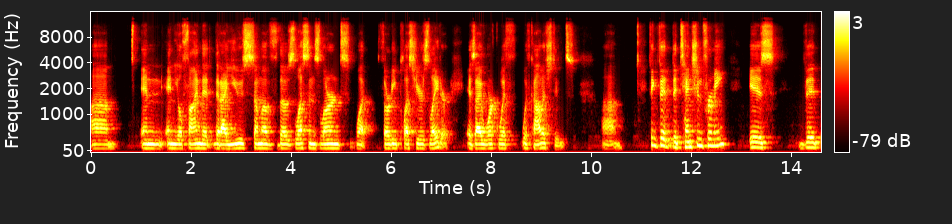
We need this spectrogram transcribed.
Um, and and you'll find that that I use some of those lessons learned what 30 plus years later as I work with with college students. Um, I think that the tension for me is the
